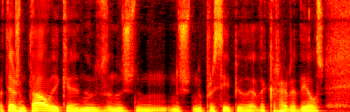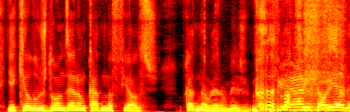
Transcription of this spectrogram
até os Metallica, nos, nos, nos, no princípio da, da carreira deles, e aquele, os donos eram um bocado mafiosos. Um bocado não, eram mesmo. Máfia italiana.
